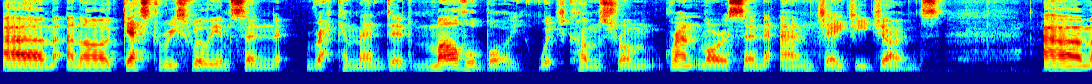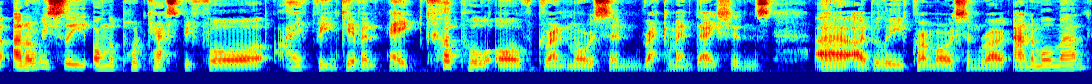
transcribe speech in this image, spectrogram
Um, and our guest Reese Williamson recommended Marvel Boy, which comes from Grant Morrison and J.G. Jones. Um, and obviously, on the podcast before, I've been given a couple of Grant Morrison recommendations. Uh, I believe Grant Morrison wrote Animal Man,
